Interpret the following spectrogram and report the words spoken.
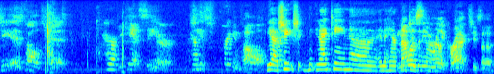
She is tall as shit. Her, You can't see her. She's freaking tall. Yeah, she, she 19 uh, and a half And that inches. wasn't even really correct. She said,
